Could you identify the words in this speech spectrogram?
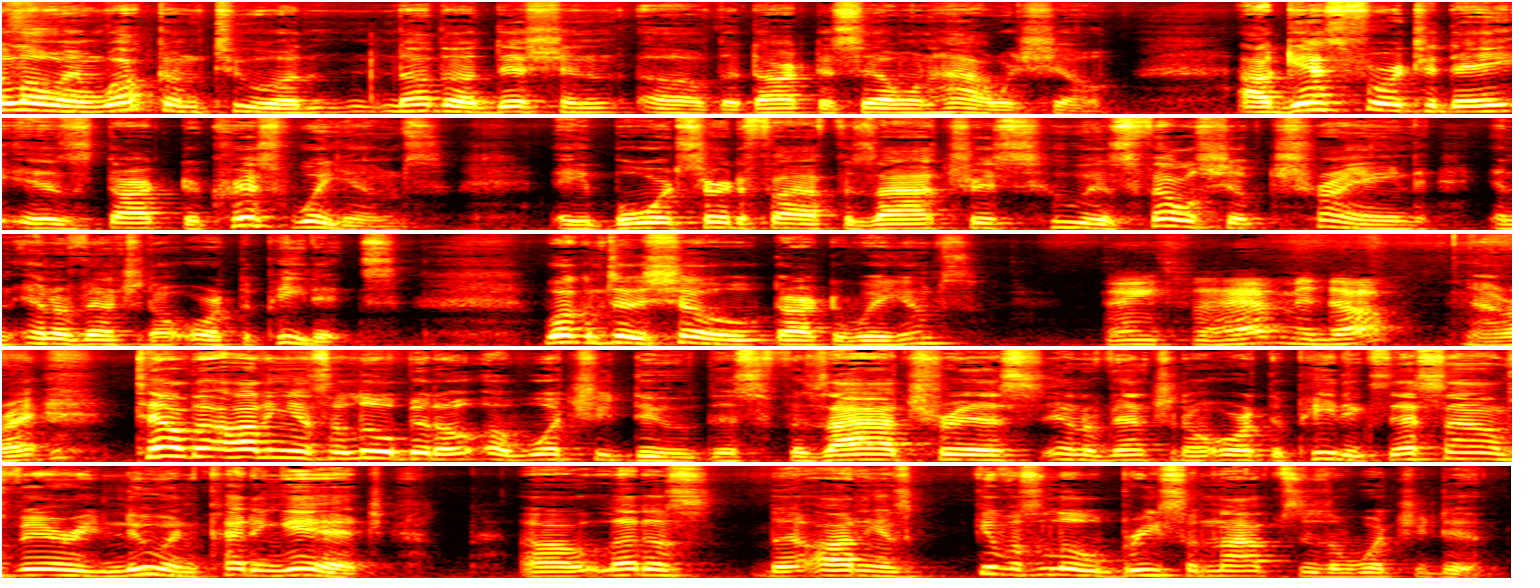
Hello, and welcome to another edition of the Dr. Selwyn Howard Show. Our guest for today is Dr. Chris Williams, a board certified physiatrist who is fellowship trained in interventional orthopedics. Welcome to the show, Dr. Williams. Thanks for having me, Doc. All right. Tell the audience a little bit of, of, what you do. This physiatrist, interventional orthopedics, that sounds very new and cutting edge. Uh, let us, the audience, give us a little brief synopsis of what you do.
